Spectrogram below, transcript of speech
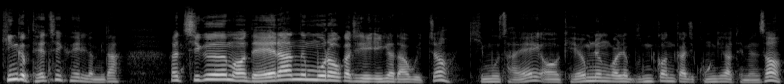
긴급 대책 회의를 엽니다. 어, 지금 어, 내란 음모라고까지 얘기가 나오고 있죠. 기무사의 어, 계엄령 관련 문건까지 공개가 되면서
